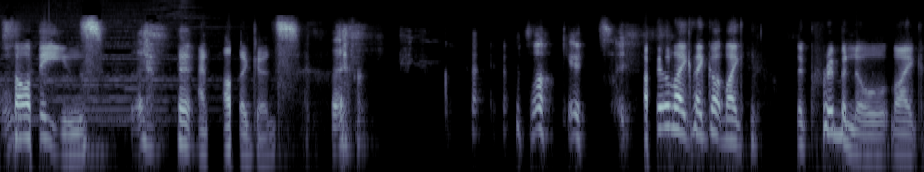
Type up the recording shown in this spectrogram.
sardines, and other goods. Fuck. I feel like they got like the criminal like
